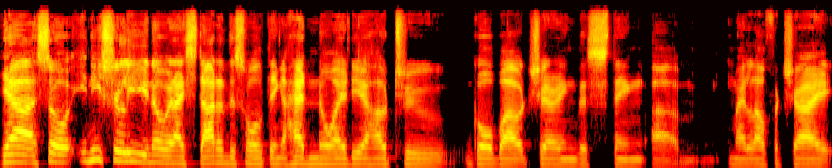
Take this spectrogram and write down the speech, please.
Yeah, so initially, you know, when I started this whole thing, I had no idea how to go about sharing this thing, um, my love for chai.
